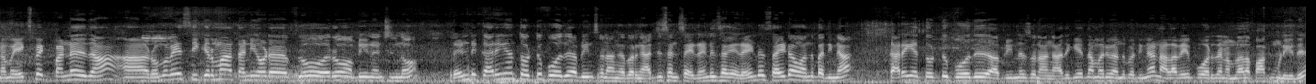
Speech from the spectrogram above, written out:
நம்ம எக்ஸ்பெக்ட் பண்ணது தான் ரொம்பவே சீக்கிரமாக தண்ணியோட ஃப்ளோ வரும் அப்படின்னு நினச்சிருந்தோம். ரெண்டு கரையும் தொட்டு போகுது அப்படின்னு சொன்னாங்க பாருங்கள் அட்ஜசன் சைடு ரெண்டு சைடு ரெண்டு சைடும் வந்து பார்த்திங்கன்னா கரையை தொட்டு போகுது அப்படின்னு சொன்னாங்க. அதுக்கேற்ற மாதிரி வந்து பார்த்திங்கன்னா நல்லாவே போகிறத நம்மளால் பார்க்க முடியுது.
